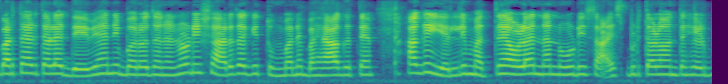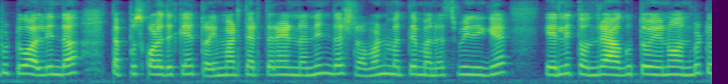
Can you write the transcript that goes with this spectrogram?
ಬರ್ತಾ ಇರ್ತಾಳೆ. ದೇವ್ಯಾನಿ ಬರೋದನ್ನು ನೋಡಿ ಶಾರದಾಗೆ ತುಂಬಾ ಭಯ ಆಗುತ್ತೆ. ಹಾಗೆ ಎಲ್ಲಿ ಮತ್ತೆ ಅವಳನ್ನು ನೋಡಿ ಸಾಯಿಸ್ಬಿಡ್ತಾಳೋ ಅಂತ ಹೇಳಿಬಿಟ್ಟು ಅಲ್ಲಿಂದ ತಪ್ಪಿಸ್ಕೊಳ್ಳೋದಕ್ಕೆ ಟ್ರೈ ಮಾಡ್ತಾ ಇರ್ತಾರೆ. ನನ್ನಿಂದ ಶ್ರವಣ್ ಮತ್ತು ಮನಸ್ವಿನಿಗೆ ಎಲ್ಲಿ ತೊಂದರೆ ಆಗುತ್ತೋ ಏನೋ ಅಂದ್ಬಿಟ್ಟು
